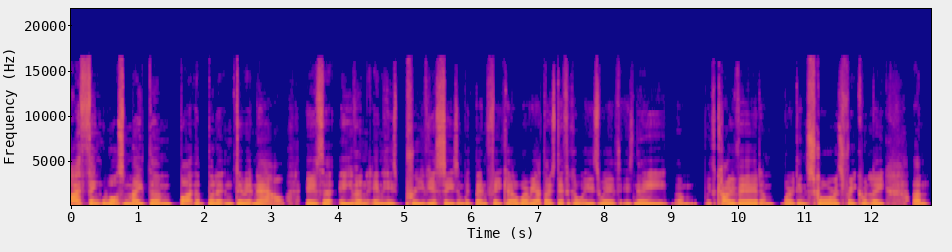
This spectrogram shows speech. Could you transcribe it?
I- think what's made them bite the bullet and do it now is that even in his previous season with Benfica, where he had those difficulties with his knee, um, with COVID, and where he didn't score as frequently, um,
